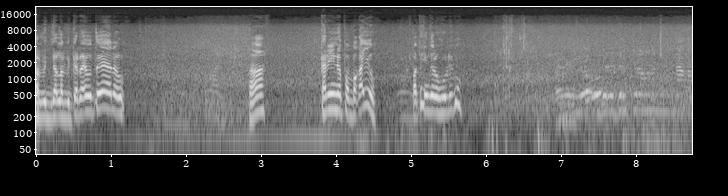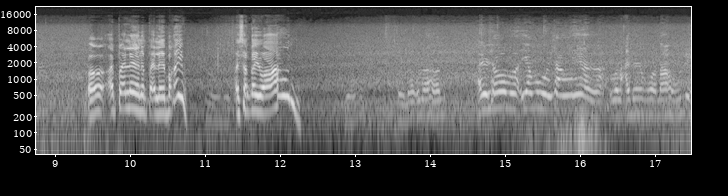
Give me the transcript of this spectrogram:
lamig na lamig ka na ito yan, oh. Ha? Kanina pa ba kayo? Patingin na lang huli mo. Ah, ay, paelaya na paelaya ba kayo? Ay, saan kayo aahon? Ayun siya mo, iyan mo, isang yan. Wala ka na yung nahuli.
